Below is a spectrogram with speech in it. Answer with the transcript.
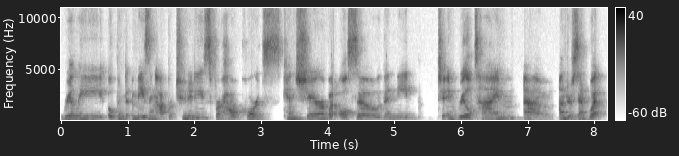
really opened amazing opportunities for how courts can share but also the need to in real time um, understand what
